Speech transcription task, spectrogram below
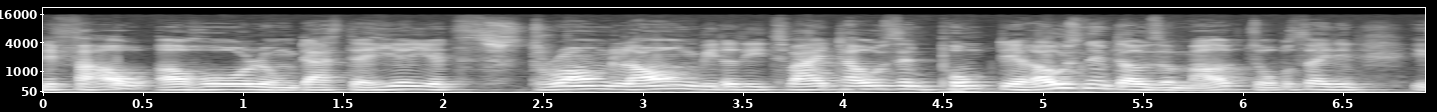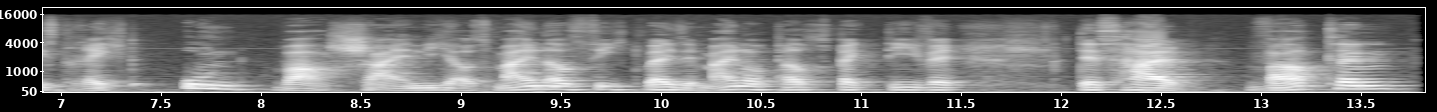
eine V-Erholung, dass der hier jetzt strong long wieder die 2000 Punkte rausnimmt aus dem Markt zur Oberseite, ist recht unwahrscheinlich aus meiner Sichtweise, meiner Perspektive. Deshalb warten,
